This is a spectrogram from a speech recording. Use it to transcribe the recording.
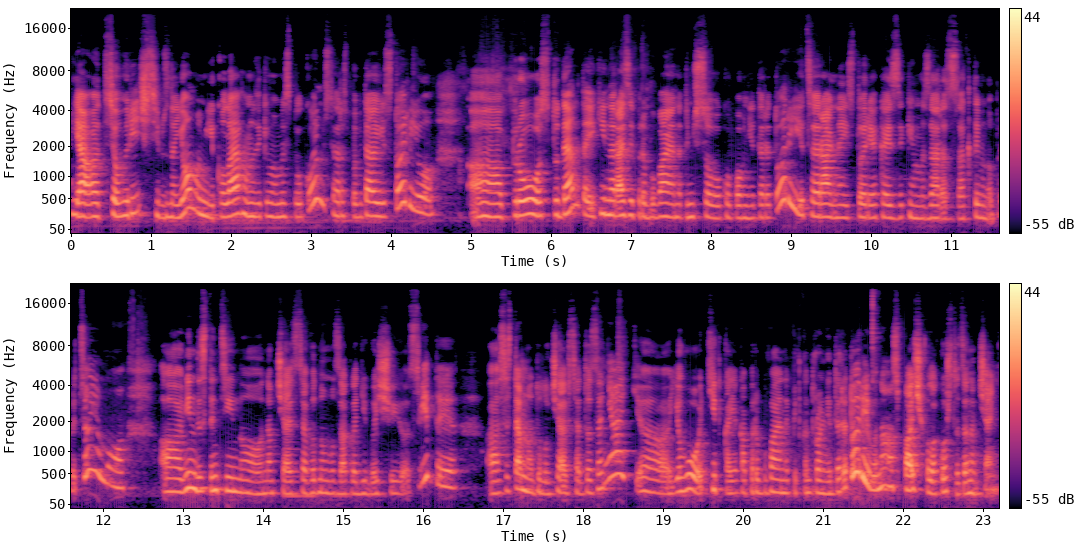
я цьогоріч всім знайомим і колегам, з якими ми спілкуємося, розповідаю історію про студента, який наразі перебуває на тимчасово окупованій території. Це реальна історія, кейс, з яким ми зараз активно працюємо. Він дистанційно навчається в одному закладі вищої освіти. Системно долучався до занять. Його тітка, яка перебуває на підконтрольній території, вона сплачувала кошти за навчання.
